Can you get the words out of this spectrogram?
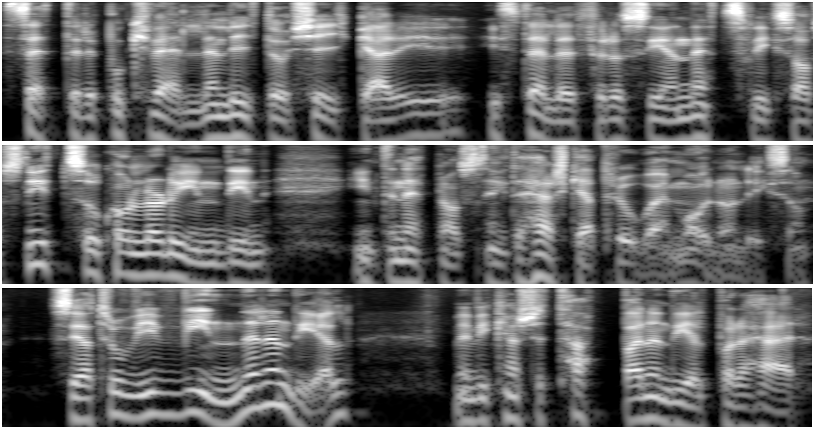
sätter det på kvällen lite och kikar. istället för att se en Netflix-avsnitt så kollar du in din internetbrowser och tänker det här ska jag prova imorgon. Liksom. Så jag tror vi vinner en del, men vi kanske tappar en del på det här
